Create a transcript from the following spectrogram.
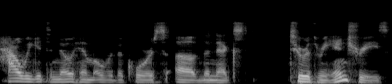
how we get to know him over the course of the next two or three entries.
